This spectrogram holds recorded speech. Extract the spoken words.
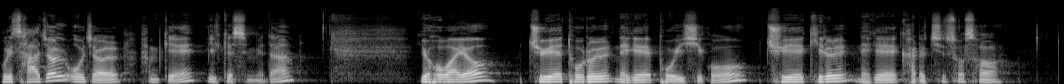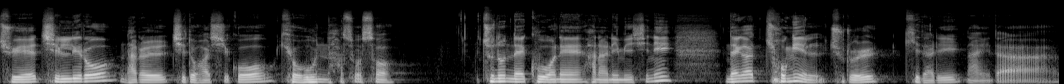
우리 4절, 5절 함께 읽겠습니다. 여호와여 주의 도를 내게 보이시고 주의 길을 내게 가르치소서 주의 진리로 나를 지도하시고 교훈하소서 주는 내 구원의 하나님이시니 내가 종일 주를 기다리나이다.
